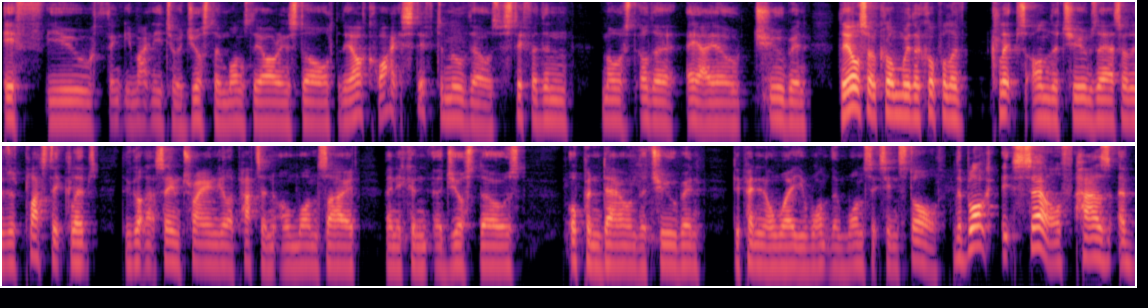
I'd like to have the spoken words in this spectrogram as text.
if you think you might need to adjust them once they are installed. They are quite stiff to move those, stiffer than most other AIO tubing. They also come with a couple of clips on the tubes there, so they're just plastic clips. They've got that same triangular pattern on one side and you can adjust those up and down the tubing depending on where you want them once it's installed. The block itself has a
